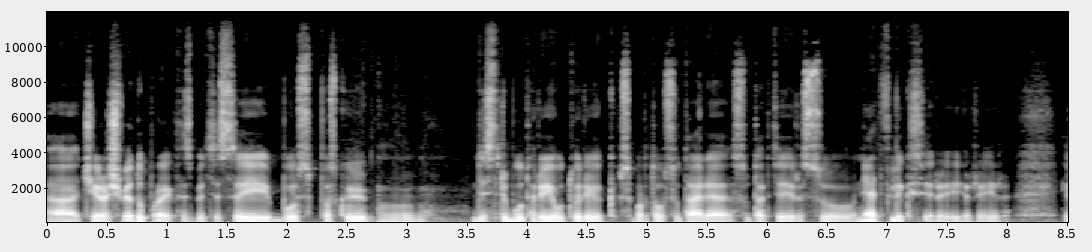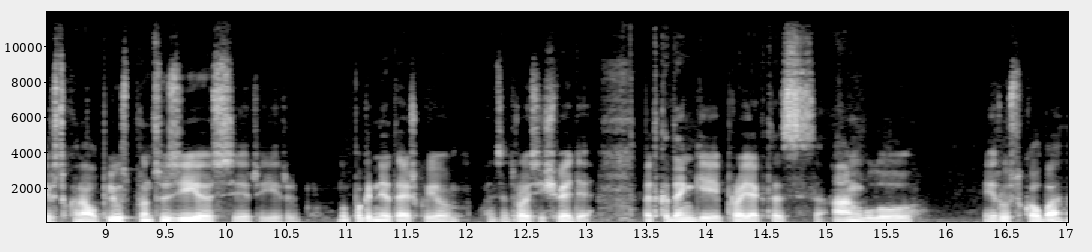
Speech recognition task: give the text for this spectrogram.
Čia yra švedų projektas, bet jisai bus paskui distributoriai jau turi, kaip supratau, sutarę sutartį ir su Netflix, ir, ir, ir, ir su Kanal Plus Prancūzijos, ir, ir nu, pagrindinė, tai aišku, jau koncentruojasi į Švediją. Bet kadangi projektas anglų ir rusų kalba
